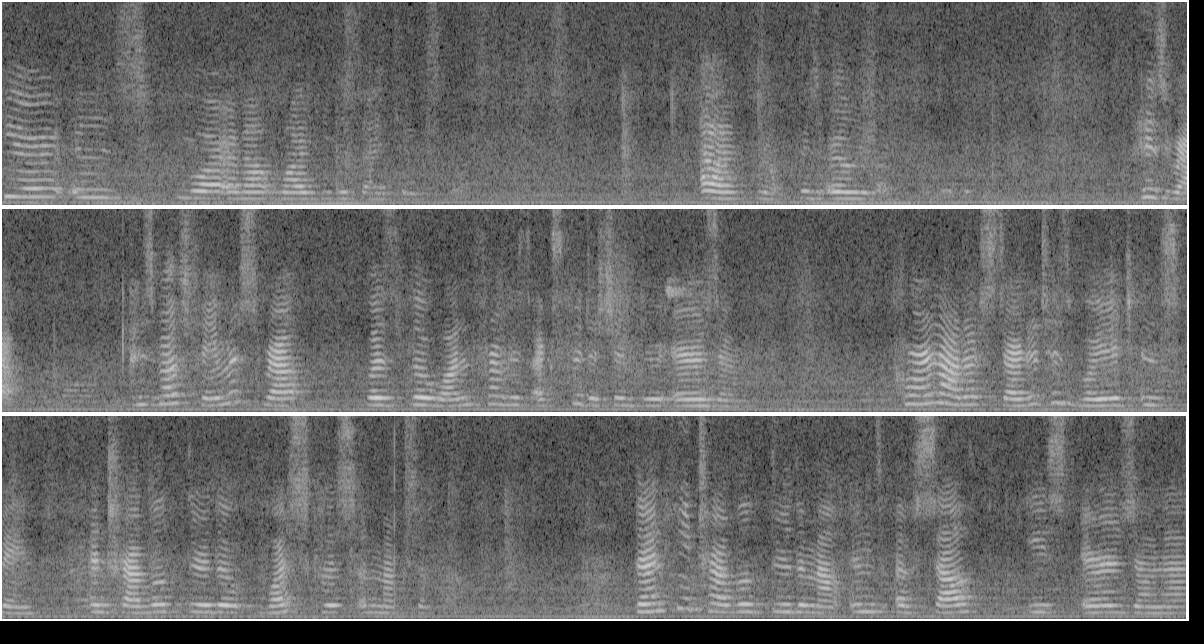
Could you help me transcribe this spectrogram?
here is more about why he decided to explore. Uh, no, his early life. His route. His most famous route was the one from his expedition through Arizona. Coronado started his voyage in Spain and traveled through the west coast of Mexico. Then he traveled through the mountains of southeast Arizona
